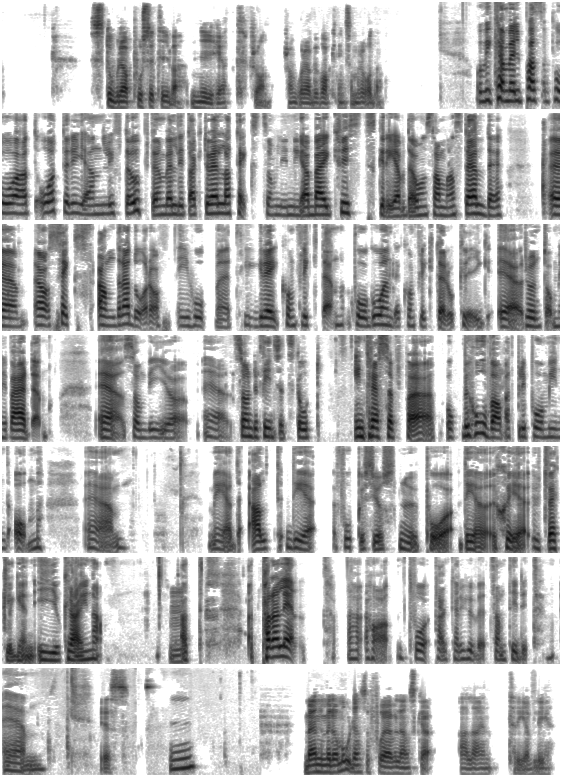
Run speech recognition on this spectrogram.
stora positiva nyhet från, från våra bevakningsområden. Och vi kan väl passa på att återigen lyfta upp den väldigt aktuella text som Linnea Bergqvist skrev där hon sammanställde eh, ja, sex andra då, då ihop med Tigray-konflikten, pågående konflikter och krig eh, runt om i världen. Eh, som, vi ju, eh, som det finns ett stort intresse för och behov av att bli påmind om. Eh, med allt det fokus just nu på det sker utvecklingen i Ukraina. Mm. Att, att parallellt ha två tankar i huvudet samtidigt. Um, yes. Mm. Men med de orden så får jag väl önska alla en trevlig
